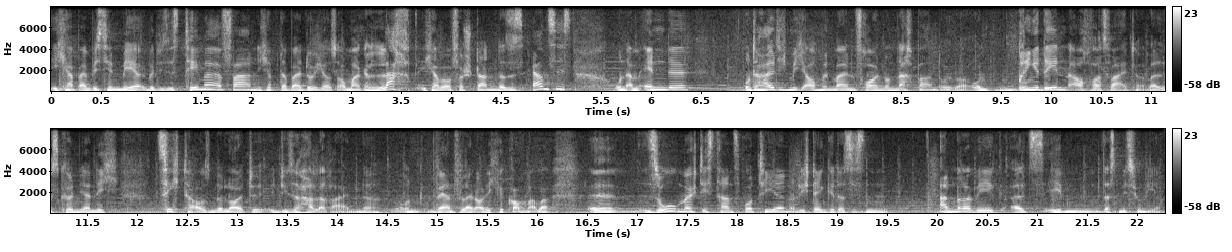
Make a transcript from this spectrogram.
ich habe ein bisschen mehr über dieses Thema erfahren, ich habe dabei durchaus auch mal gelacht, ich habe aber verstanden, dass es ernst ist und am Ende unterhalte ich mich auch mit meinen Freunden und Nachbarn drüber und bringe denen auch was weiter, weil es können ja nicht zigtausende Leute in diese Halle rein ne? und wären vielleicht auch nicht gekommen. Aber äh, so möchte ich es transportieren und ich denke, das ist ein anderer Weg als eben das Missionieren.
